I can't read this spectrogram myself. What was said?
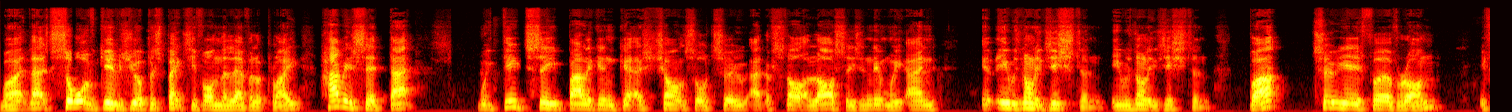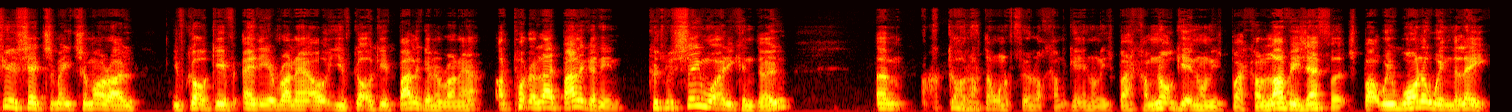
Right, that sort of gives you a perspective on the level of play. Having said that, we did see Balogun get a chance or two at the start of last season, didn't we? And he was non-existent. He was non-existent. But two years further on, if you said to me tomorrow, you've got to give Eddie a run out or you've got to give Balogun a run out, I'd put the lad Balogun in because we've seen what Eddie can do. Um, oh God, I don't want to feel like I'm getting on his back. I'm not getting on his back. I love his efforts, but we want to win the league.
